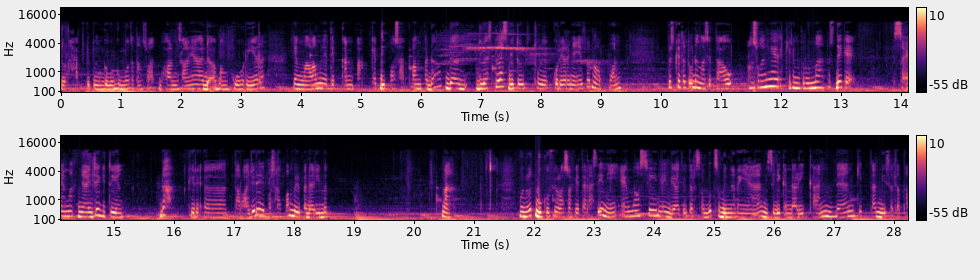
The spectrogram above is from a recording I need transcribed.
curhat gitu, menggemu-gemu tentang suatu hal, misalnya ada abang kurir yang malah menitipkan paket di pos satpam padahal udah jelas-jelas gitu kurirnya itu nelpon. Terus kita tuh udah ngasih tahu langsung aja kirim ke rumah. Terus dia kayak seenaknya aja gitu yang udah kiri, uh, taruh aja deh di pos satpam daripada ribet. Nah Menurut buku filosofi teras ini, emosi negatif tersebut sebenarnya bisa dikendalikan dan kita bisa tetap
